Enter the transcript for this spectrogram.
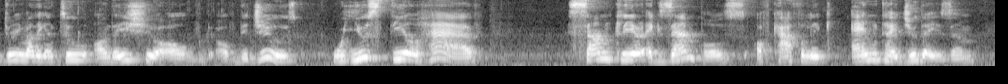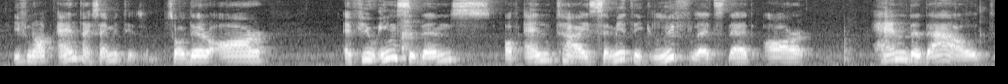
during Vatican II on the issue of, of the Jews, you still have some clear examples of Catholic anti Judaism, if not anti Semitism. So there are a few incidents of anti Semitic leaflets that are handed out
